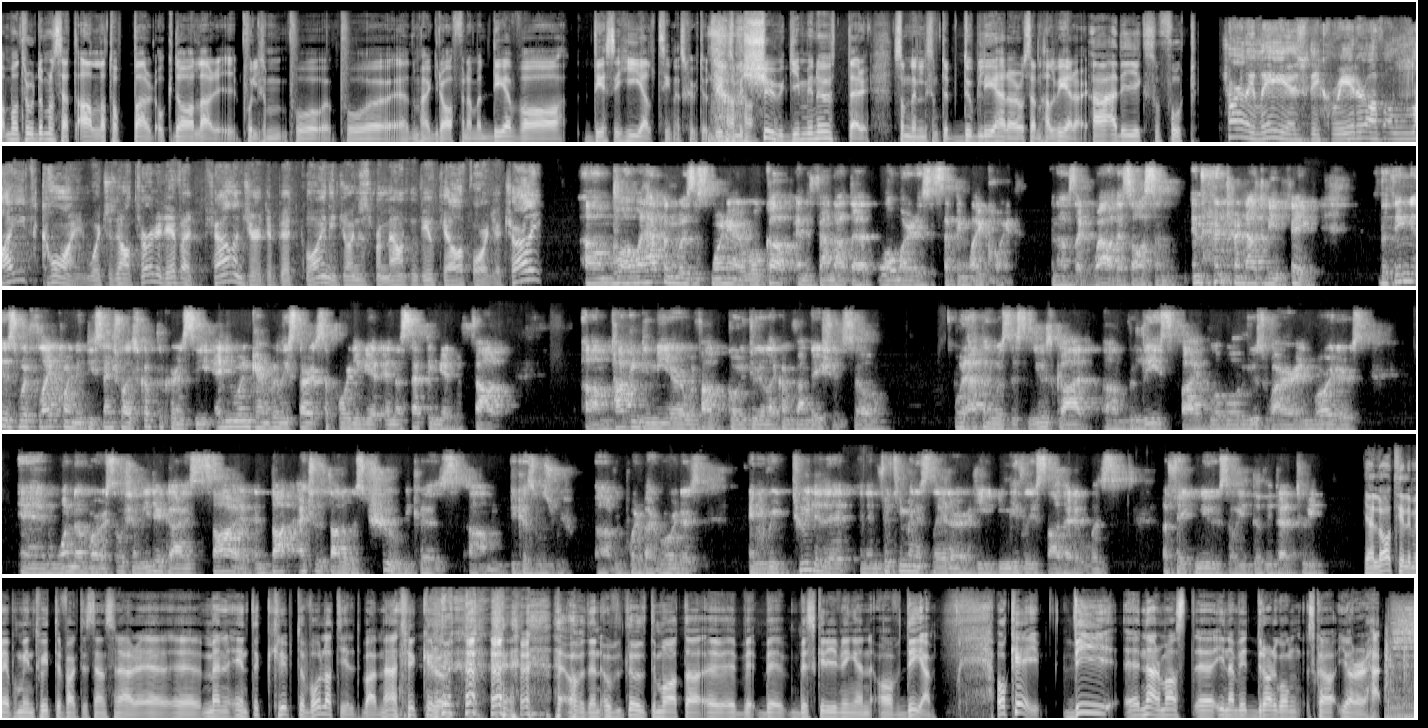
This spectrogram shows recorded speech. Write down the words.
man trodde man sett alla toppar och dalar på, liksom, på, på eh, de här graferna, men det var det ser helt sinnessjukt ut. Det är liksom 20 minuter som den liksom typ dubblerar och sen halverar. Ja, det gick så fort. Charlie Lee is the creator of Litecoin, which is an alternative, a challenger to Bitcoin. He joins us from Mountain View, California. Charlie? Um, well, what happened was this morning I woke up and found out that Walmart is accepting Litecoin. And I was like, wow, that's awesome. And it turned out to be fake. The thing is with Litecoin, the decentralized cryptocurrency, anyone can really start supporting it and accepting it without um, talking to me or without going through the Litecoin Foundation. So what happened was this news got um, released by Global Newswire and Reuters and one of our social media guys saw it and thought actually thought it was true because um, because it was re- uh, reported by Reuters, and he retweeted it, and then 15 minutes later he immediately saw that it was a fake news, so he deleted that tweet. Jag la till och med på min Twitter faktiskt en sån här, eh, eh men inte kryptovolatilt, bara när tycker du av den ultimata eh, be beskrivningen av det. Okej, okay, vi eh, närmast eh, innan vi drar igång ska göra det här.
